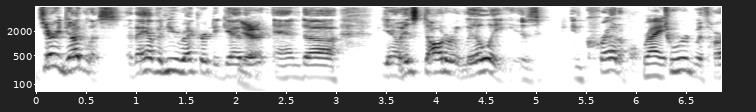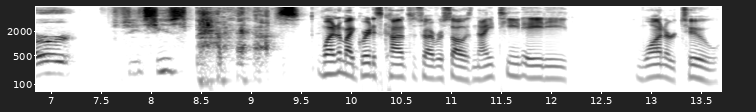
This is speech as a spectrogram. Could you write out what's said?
Jerry Douglas. They have a new record together, and uh, you know his daughter Lily is incredible. Right. toured with her. She, she's badass. One of my greatest concerts I ever saw was 1981 or two.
